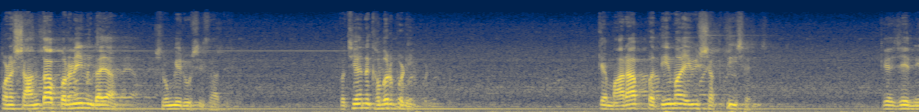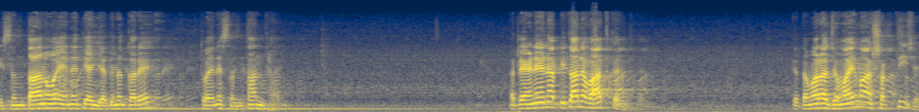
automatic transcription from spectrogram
પણ શાંતા પરણીને ગયા શૃંગી ઋષિ સાથે. પછી એને ખબર પડી કે મારા પતિમાં એવી શક્તિ છે કે જે નિસંતાન હોય એને ત્યાં યજ્ઞ કરે તો એને સંતાન થાય. એટલે એણે એના પિતાને વાત કરી કે તમારા જમાઈમાં આ શક્તિ છે.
